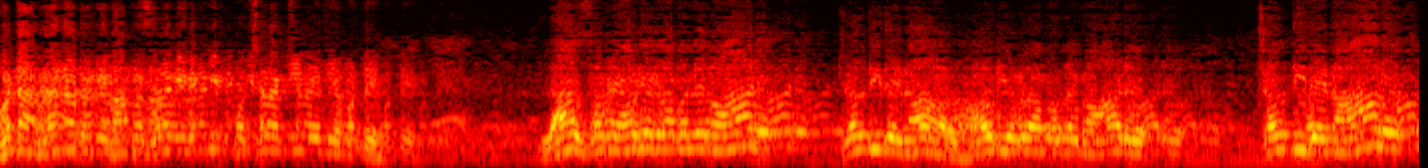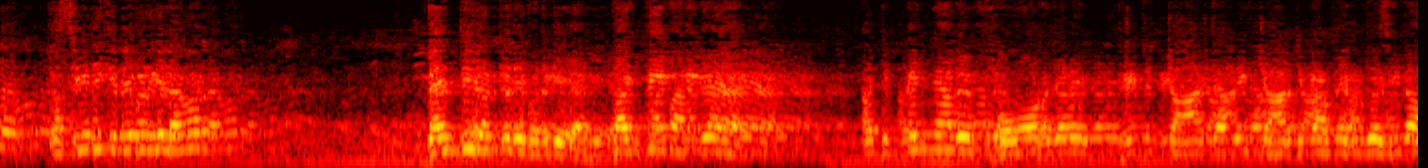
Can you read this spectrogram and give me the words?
ਮੁੰਡਾ ਰਨ ਆਊਟ ਕੇ ਵਾਪਸ ਆਇਆ ਵੀ ਵਿੱਕੀ ਪੁੱਛਣਾ ਕੀ ਕਹਿੰਦੇ ਮੁੰਡੇ। ਲਾਲ ਸਾਹਮਣੇ ਆਉੜੀ ਅਗਲਾ ਬੱਲੇ ਬਾਹਰ ਜਲਦੀ ਦੇ ਨਾਲ, ਆਉੜੀ ਅਗਲਾ ਬੱਲੇ ਬਾਹਰ ਜਲਦੀ ਦੇ ਨਾਲ। ਕਸੀੜੀ ਕਿੰਨੇ ਬਣ ਗਏ, ਲੈਵਣ? 35 ਰਨ ਜਿਹੜੇ ਬਣ ਗਏ ਆ 35 ਬਣ ਗਿਆ ਅੱਜ ਕਈਆਂ ਦੇ ਫੋਨ ਜਿਹੜੇ ਫ੍ਰਿਜ ਚਾਰ ਚਾਰ ਦੀ ਚਾਰਜ ਕਰਦੇ ਹੁੰਦੇ ਸੀ ਨਾ,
